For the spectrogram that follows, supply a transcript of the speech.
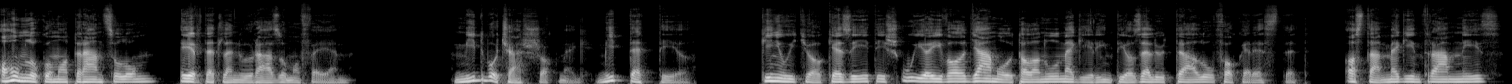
A homlokomat ráncolom, értetlenül rázom a fejem. Mit bocsássak meg? Mit tettél? Kinyújtja a kezét, és ujjaival gyámoltalanul megérinti az előtte álló fakeresztet. Aztán megint rám néz,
